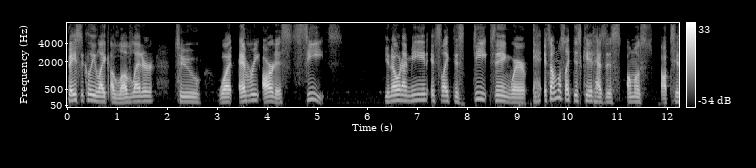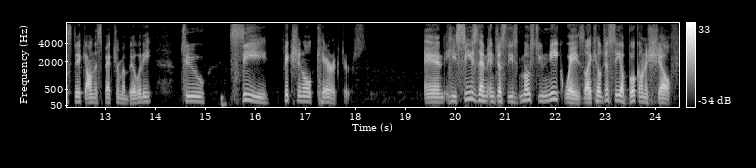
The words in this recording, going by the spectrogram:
basically like a love letter to what every artist sees. You know what I mean? It's like this deep thing where eh, it's almost like this kid has this almost autistic on the spectrum ability to see fictional characters and he sees them in just these most unique ways. Like he'll just see a book on a shelf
